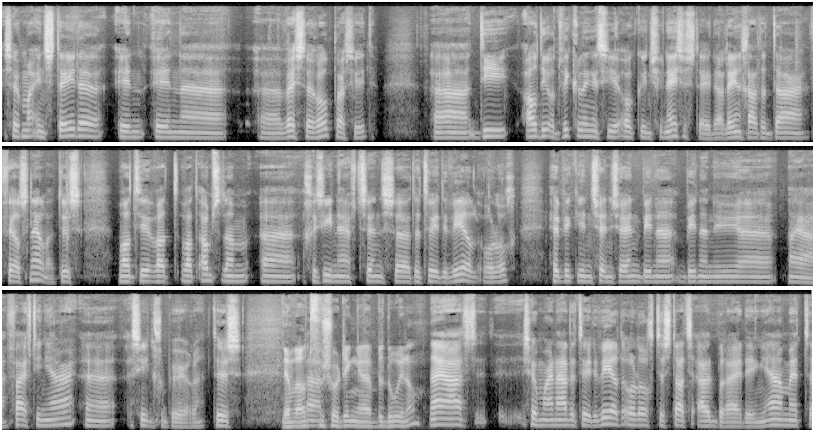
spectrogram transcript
zeg maar in steden in, in eh, West-Europa ziet, eh, die, al die ontwikkelingen zie je ook in Chinese steden. Alleen gaat het daar veel sneller. Dus wat, je, wat, wat Amsterdam eh, gezien heeft sinds de Tweede Wereldoorlog, heb ik in Shenzhen binnen, binnen nu nou ja, 15 jaar zien gebeuren. Dus Ja, wat voor soort dingen bedoel je dan? nou ja, zeg maar na de Tweede Wereldoorlog de stadsuitbreiding. Ja, met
